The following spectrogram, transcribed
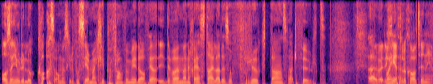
Och sen gjorde lokal, alltså om jag skulle få se de här klippen framför mig idag, för jag, det var en människa jag stylade så fruktansvärt fult. Riktigt Vad heter lokaltidningen?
